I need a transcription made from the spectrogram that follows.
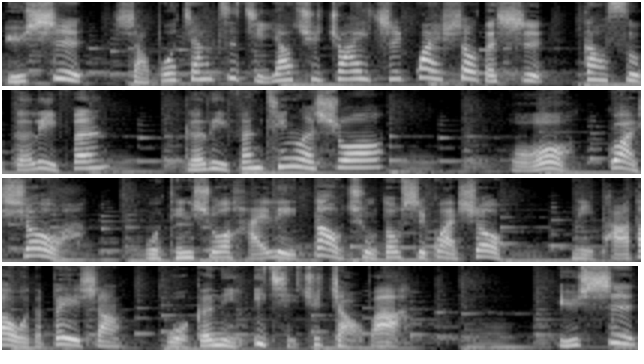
于是，小波将自己要去抓一只怪兽的事告诉格里芬。格里芬听了说：“哦，怪兽啊！我听说海里到处都是怪兽，你爬到我的背上，我跟你一起去找吧。”于是，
